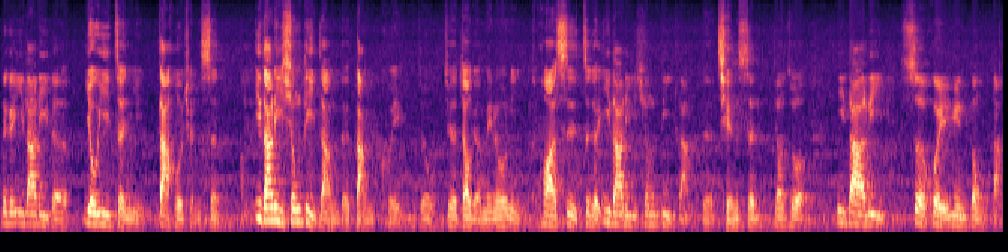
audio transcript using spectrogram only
那个意大利的右翼阵营大获全胜。意大利兄弟党的党魁就就叫做梅罗尼，话是这个意大利兄弟党的前身，叫做意大利社会运动党。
